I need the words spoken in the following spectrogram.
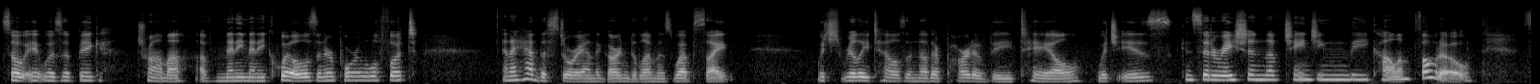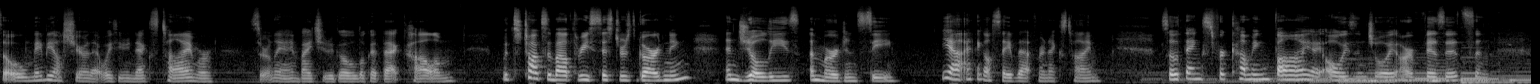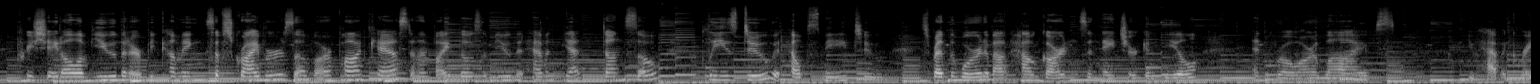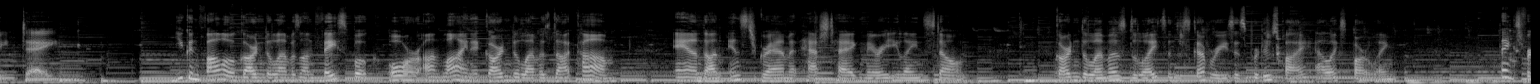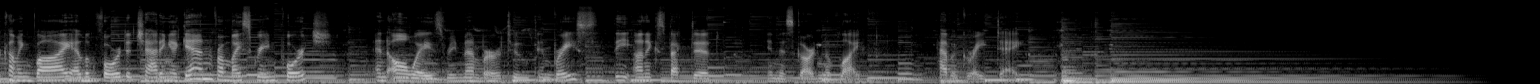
So it was a big trauma of many, many quills in her poor little foot. And I have the story on the Garden Dilemmas website, which really tells another part of the tale, which is consideration of changing the column photo. So maybe I'll share that with you next time, or Certainly, I invite you to go look at that column, which talks about Three Sisters gardening and Jolie's emergency. Yeah, I think I'll save that for next time. So, thanks for coming by. I always enjoy our visits and appreciate all of you that are becoming subscribers of our podcast and invite those of you that haven't yet done so. Please do. It helps me to spread the word about how gardens and nature can heal and grow our lives. You have a great day. You can follow Garden Dilemmas on Facebook or online at gardendilemmas.com and on Instagram at hashtag Mary Elaine Stone. Garden Dilemmas, Delights, and Discoveries is produced by Alex Bartling. Thanks for coming by. I look forward to chatting again from my screen porch. And always remember to embrace the unexpected in this garden of life. Have a great day.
